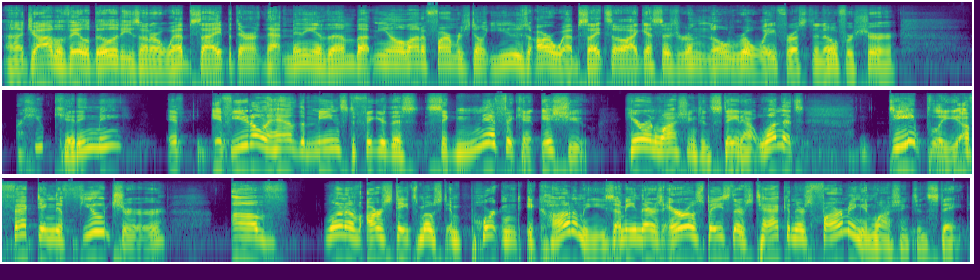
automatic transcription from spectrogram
uh, job availabilities on our website but there aren't that many of them but you know a lot of farmers don't use our website so i guess there's no real way for us to know for sure are you kidding me if if you don't have the means to figure this significant issue here in Washington state out, one that's deeply affecting the future of one of our state's most important economies. I mean, there's aerospace, there's tech, and there's farming in Washington state.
